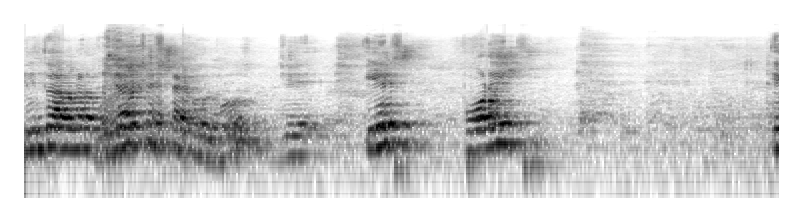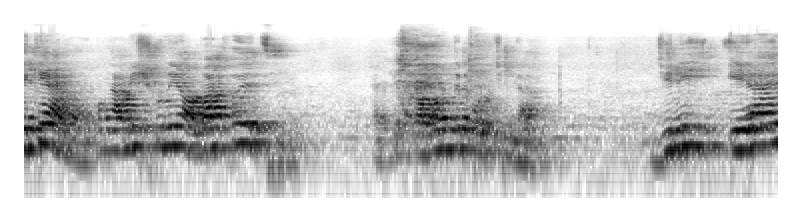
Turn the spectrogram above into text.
কিন্তু আমরা বোঝার চেষ্টা করব যে এর পরে একে আর? এবং আমি শুনে অবাক হয়েছি, একটা প্রবন্ধে পড়ছিলাম, যিনি এআই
